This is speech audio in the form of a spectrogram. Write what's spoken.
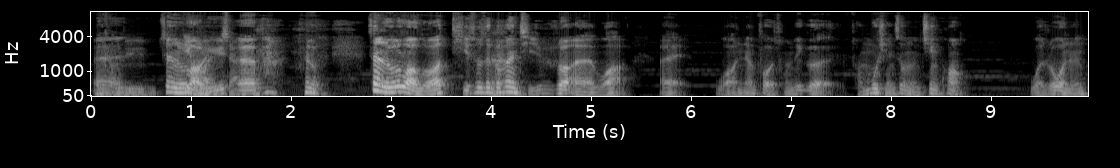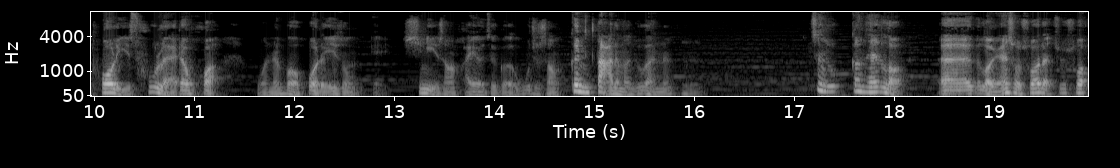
嗯，正如老驴变换一下呃，正如老罗提出这个问题，就是说，呃，我，呃，我能否从这个从目前这种境况，我如果能脱离出来的话，我能否获得一种诶心理上还有这个物质上更大的满足感呢？嗯正如刚才老呃老袁所说的，就是说，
